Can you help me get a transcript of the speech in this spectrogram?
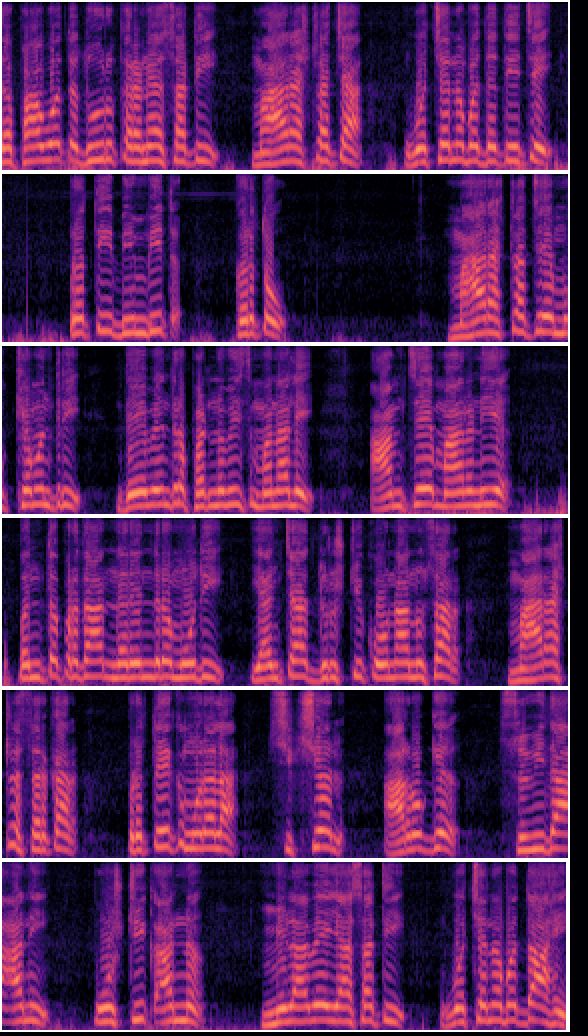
तफावत दूर करण्यासाठी महाराष्ट्राच्या वचनबद्धतेचे प्रतिबिंबित करतो. महाराष्ट्राचे मुख्यमंत्री देवेंद्र फडणवीस म्हणाले आमचे माननीय पंतप्रधान नरेंद्र मोदी यांच्या दृष्टिकोनानुसार महाराष्ट्र सरकार प्रत्येक मुलाला शिक्षण आरोग्य सुविधा आणि पौष्टिक अन्न मिळावे यासाठी वचनबद्ध आहे.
